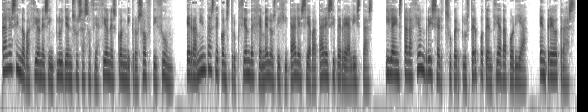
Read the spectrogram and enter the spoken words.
Tales innovaciones incluyen sus asociaciones con Microsoft y Zoom, herramientas de construcción de gemelos digitales y avatares hiperrealistas, y la instalación Research Supercluster potenciada por IA, entre otras.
